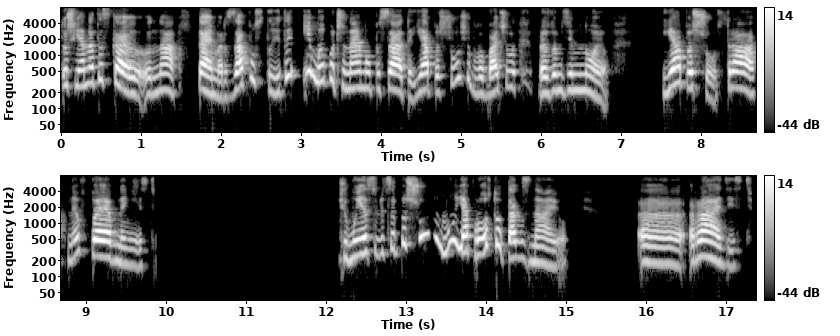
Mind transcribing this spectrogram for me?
Тож я натискаю на таймер запустити, і ми починаємо писати. Я пишу, щоб ви бачили разом зі мною. Я пишу страх, невпевненість. Чому я собі це пишу? Ну, я просто так знаю. Е, радість.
